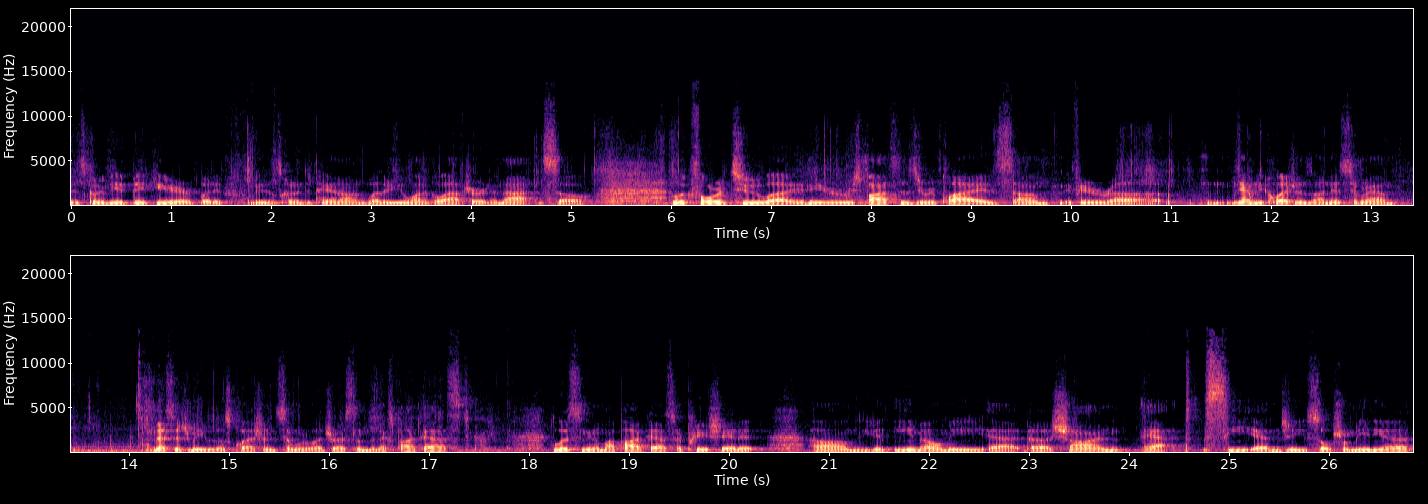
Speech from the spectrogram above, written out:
It's going to be a big year, but it's going to depend on whether you want to go after it or not. So look forward to uh, any of your responses, your replies. Um, if you're uh, you have any questions on Instagram, message me with those questions and we'll address them in the next podcast. Listening to my podcast, I appreciate it. Um, you can email me at uh, Shawn at CMG Social Media.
